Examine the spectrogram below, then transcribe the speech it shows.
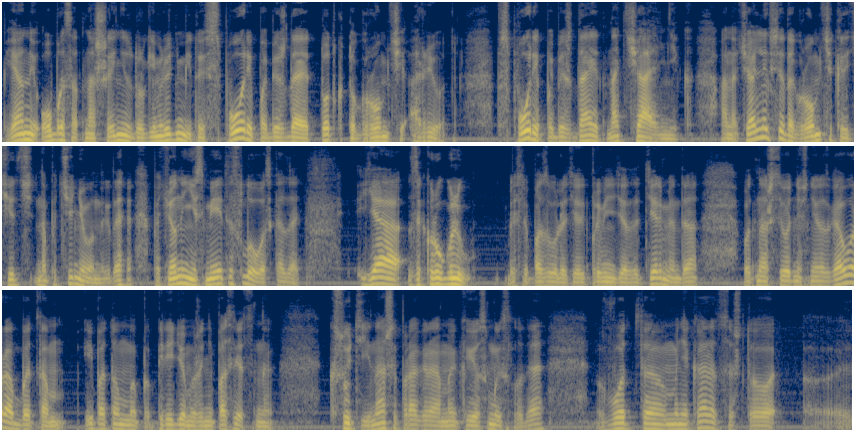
пьяный образ отношений с другими людьми. То есть в споре побеждает тот, кто громче орет. В споре побеждает начальник, а начальник всегда громче кричит на подчиненных. Да? Подчиненный не смеет и слова сказать. Я закруглю если позволите применить этот термин, да, вот наш сегодняшний разговор об этом, и потом мы перейдем уже непосредственно к сути нашей программы, к ее смыслу, да, вот э, мне кажется, что э,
